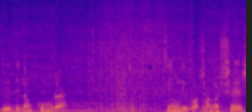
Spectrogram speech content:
দিয়ে দিলাম কুমড়া, চিংড়ি কষানো শেষ।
